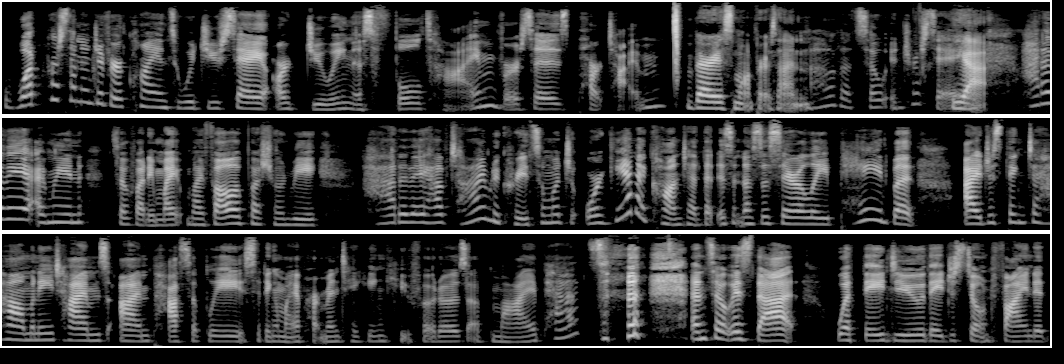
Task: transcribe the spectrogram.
what percentage of your clients would you say are doing this full time versus part time? Very small percent. Oh, that's so interesting. Yeah. How do they? I mean, so funny. My my follow up question would be how do they have time to create so much organic content that isn't necessarily paid? But I just think to how many times I'm passively sitting in my apartment taking cute photos of my pets. and so is that what they do? They just don't find it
